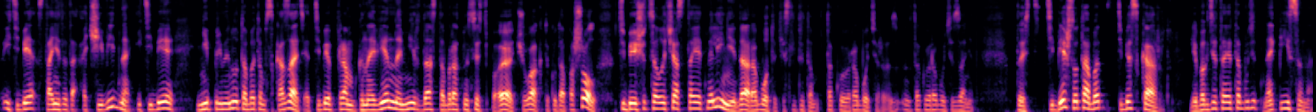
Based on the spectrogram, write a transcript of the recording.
И тебе станет это очевидно, и тебе не применут об этом сказать. Это тебе прям мгновенно мир даст обратную связь. Типа, э, чувак, ты куда пошел? Тебе еще целый час стоять на линии, да, работать, если ты там в такой работе, в такой работе занят. То есть тебе что-то об этом тебе скажут. Либо где-то это будет написано,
